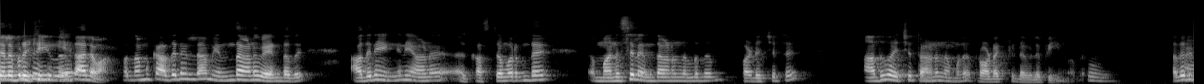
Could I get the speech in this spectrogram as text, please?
സെലിബ്രേറ്റ് ചെയ്യുന്ന കാലമാണ്. അപ്പൊ നമുക്ക് അതിനെല്ലാം എന്താണ് വേണ്ടത്? അതിനെ എങ്ങനെയാണ് കസ്റ്റമറിന്റെ മനസ്സിൽ എന്താണെന്നുള്ളത് പഠിച്ചിട്ട് അത് വെച്ചിട്ടാണ് നമ്മൾ പ്രോഡക്റ്റ് ഡെവലപ്പ് ചെയ്യുന്നത്. അതൊരു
